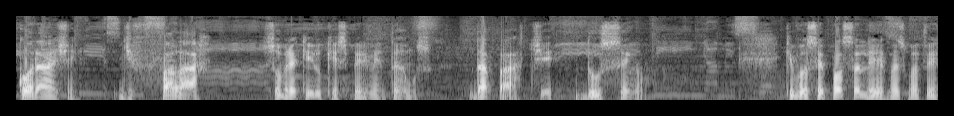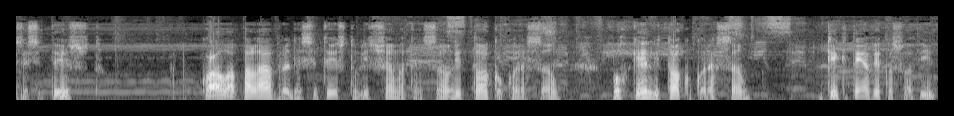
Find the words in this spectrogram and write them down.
coragem de falar sobre aquilo que experimentamos da parte do Senhor que você possa ler mais uma vez esse texto. Qual a palavra desse texto lhe chama a atenção, lhe toca o coração? Por que lhe toca o coração? O que, que tem a ver com a sua vida?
